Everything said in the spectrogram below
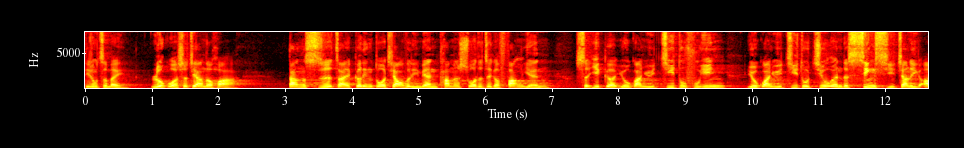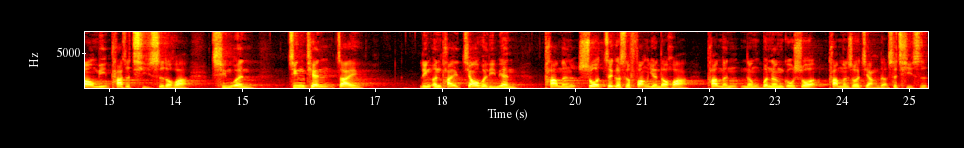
弟兄姊妹。如果是这样的话，当时在哥林多教会里面，他们说的这个方言，是一个有关于基督福音、有关于基督救恩的信息这样的一个奥秘，它是启示的话，请问，今天在灵恩派教会里面？他们说这个是方言的话，他们能不能够说他们所讲的是启示？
